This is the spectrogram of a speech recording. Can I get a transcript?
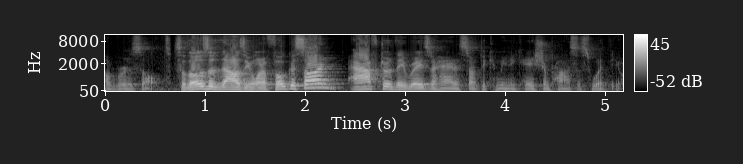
a result. So those are the dials you want to focus on after they raise their hand and start the communication process with you.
